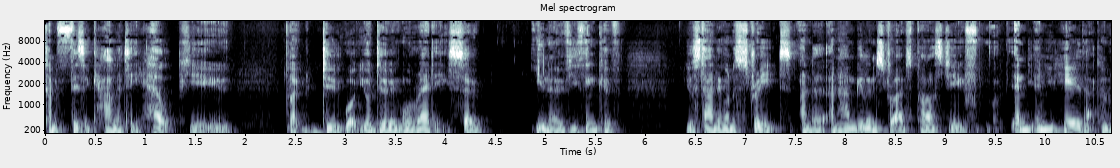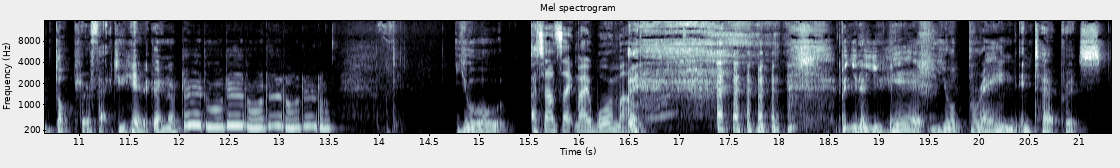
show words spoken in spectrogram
kind of physicality help you like do what you're doing already? So, you know, if you think of you're standing on a street and a, an ambulance drives past you and, and you hear that kind of Doppler effect, you hear it going, you're. Sounds like my warm up. but you know, you hear your brain interprets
